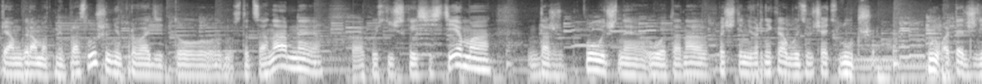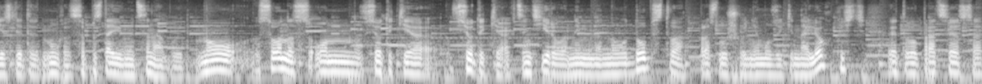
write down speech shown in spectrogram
прям грамотное прослушивание проводить, то ну, стационарная акустическая система, даже полочная, вот, она почти наверняка будет звучать лучше. Ну, опять же, если это ну, сопоставимая цена будет. Но Sonos, он все-таки все-таки акцентирован именно на удобство прослушивания музыки, на легкость этого процесса,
